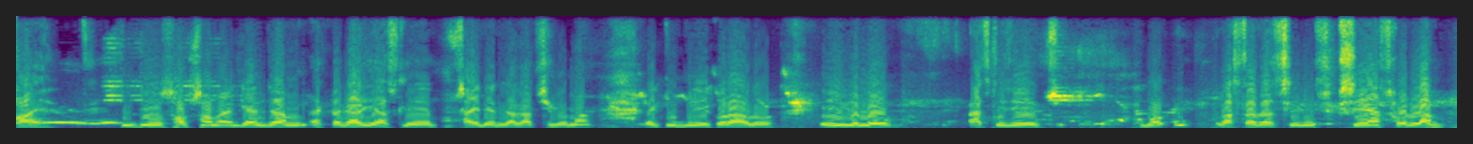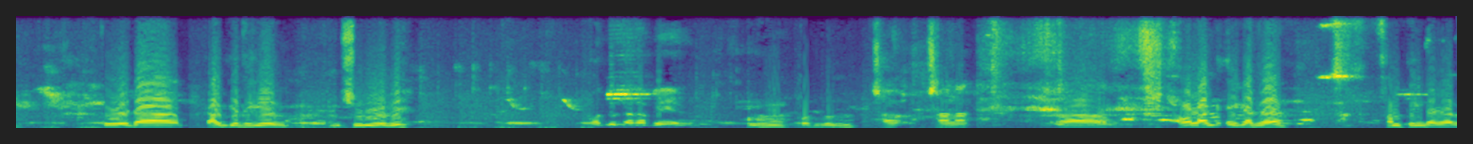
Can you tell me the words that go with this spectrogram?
হয়। কিন্তু সবসময় গ্যাঞ্জাম একটা গাড়ি আসলে সাইডের জায়গা ছিল না একটু বিয়ে করা হলো। এই হলো আজকে যে রাস্তাটা চেঞ্জ করলাম তো এটা কালকে থেকে শুরু হবে। কত টাকা ব্যয় হবে কত বলুন? ছ লাখ। ছ লাখ এক হাজার সামথিং টাকার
